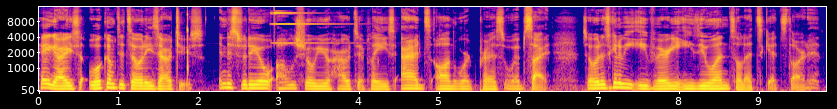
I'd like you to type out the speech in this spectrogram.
Hey guys, welcome to Tony's How To's. In this video, I'll show you how to place ads on WordPress website. So it is going to be a very easy one, so let's get started.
